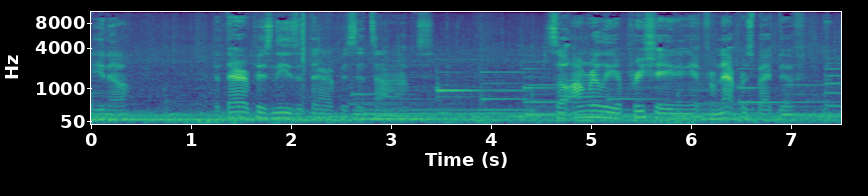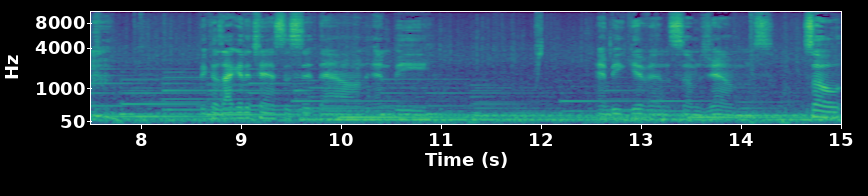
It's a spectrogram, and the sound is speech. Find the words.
you know. The therapist needs a therapist at times. So I'm really appreciating it from that perspective because I get a chance to sit down and be and be given some gems. So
